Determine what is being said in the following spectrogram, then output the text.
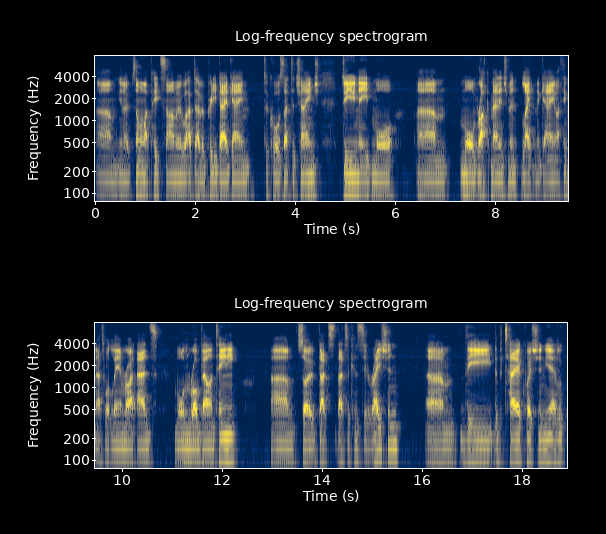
um, you know someone like Pete Samu will have to have a pretty bad game to cause that to change. Do you need more um, more ruck management late in the game? I think that's what Liam Wright adds more than Rob Valetini. Um, so that's that's a consideration. Um, the the Petaia question, yeah, look,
